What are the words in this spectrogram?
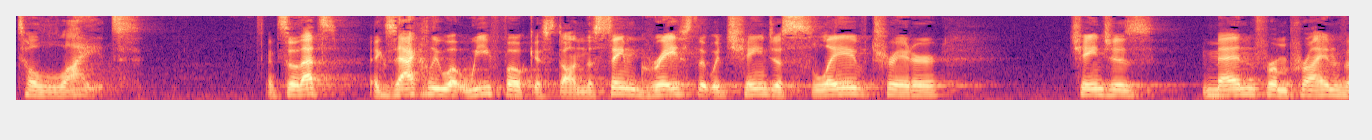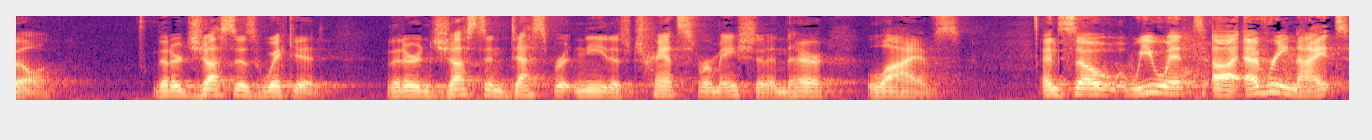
to light. And so that's exactly what we focused on. The same grace that would change a slave trader changes men from Prineville that are just as wicked, that are just in desperate need of transformation in their lives. And so we went uh, every night.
